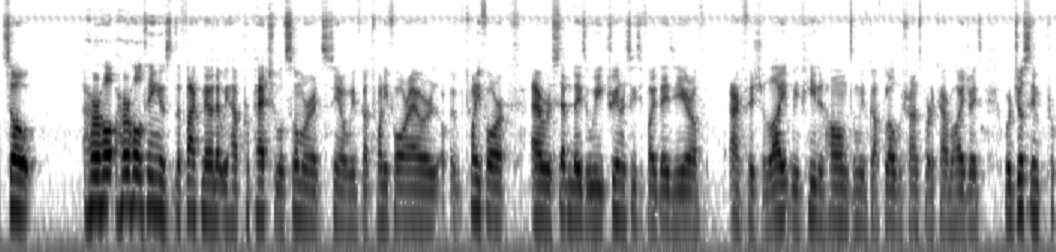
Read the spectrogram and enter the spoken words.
So her whole her whole thing is the fact now that we have perpetual summer. It's you know we've got twenty four hours, twenty four hours, seven days a week, three hundred sixty five days a year of artificial light. We've heated homes and we've got global transport of carbohydrates. We're just in per-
